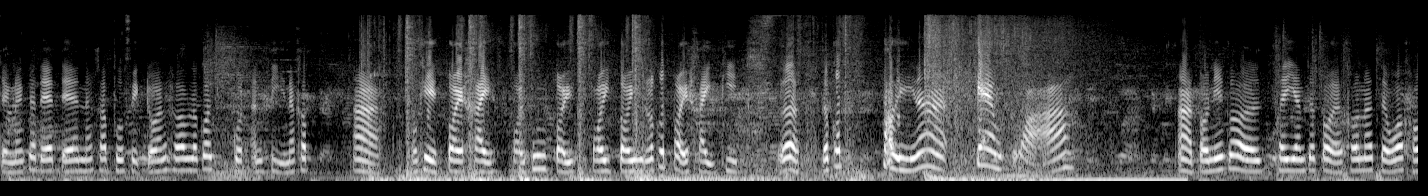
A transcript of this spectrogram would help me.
จากนั้นก็แดดแดนนะครับเพอร์เฟกต์ดอนครับแล้วก็กดอันตีนะครับอ่า โอเค ต่อยไข่ต่อยพุ่งต่อยต่อยต่อยแล้วก็ต่อยไข่อีกทีเออแล้วก็ต่อยหน้าแก้มขวา อ่า ตอนนี้ก็พยายามจะต่อยเขานะ แต่ว่าเขา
